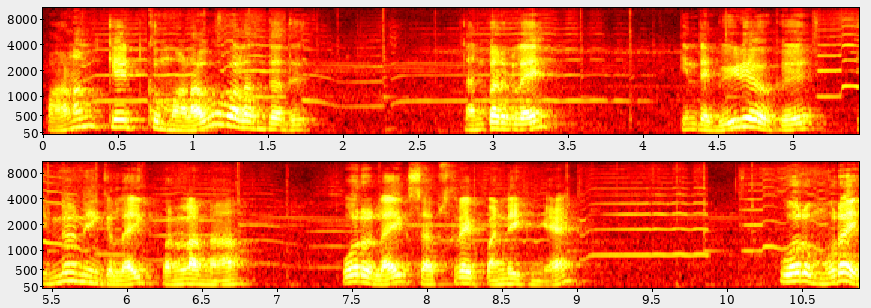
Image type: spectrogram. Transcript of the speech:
பணம் கேட்கும் அளவு வளர்ந்தது. நண்பர்களே இந்த வீடியோவுக்கு இன்னும் நீங்கள் லைக் பண்ணலன்னா ஒரு லைக் சப்ஸ்கிரைப் பண்ணிக்கங்க. ஒரு முறை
